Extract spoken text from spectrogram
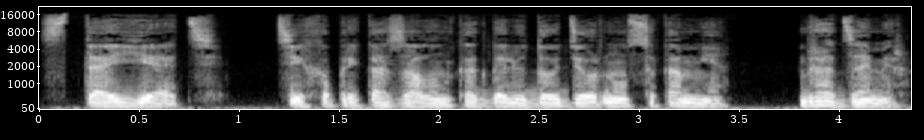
«Стоять!» — тихо приказал он, когда Людо дернулся ко мне. Брат замер.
